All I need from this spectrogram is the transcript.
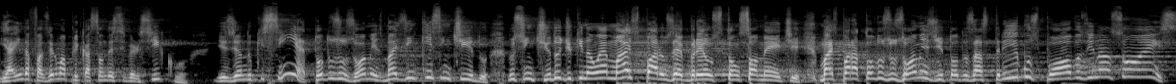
e ainda fazer uma aplicação desse versículo, dizendo que sim, é todos os homens, mas em que sentido? No sentido de que não é mais para os hebreus tão somente, mas para todos os homens de todas as tribos, povos e nações.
